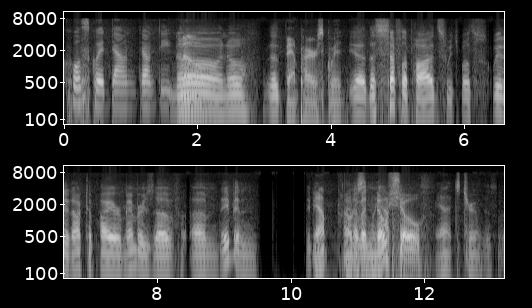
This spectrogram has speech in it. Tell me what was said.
cool squid down down deep. no, no, the, Vampire squid. Yeah, the cephalopods, which both squid and octopi are members of, um, they've been, they've Yep. kind of a no-show. Yeah, it's true. This one.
